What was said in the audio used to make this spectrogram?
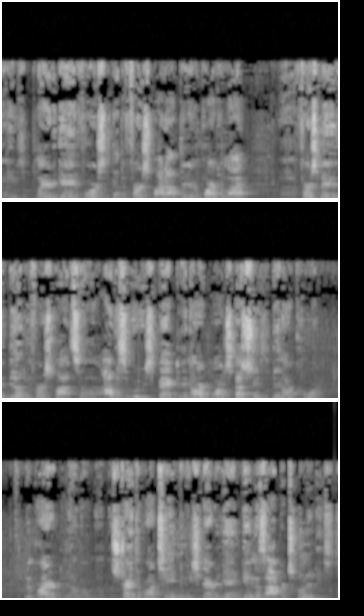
You know, he was a player of the game for us. He got the first spot out there in the parking lot, uh, first man in the building, first spot. So uh, obviously we respect, and our, our special teams has been our core. been probably you know the, the, strength of our team in each and every game, giving us opportunities.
